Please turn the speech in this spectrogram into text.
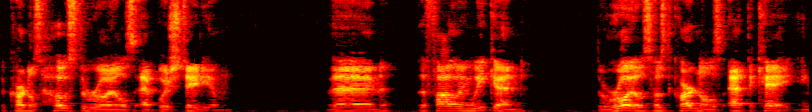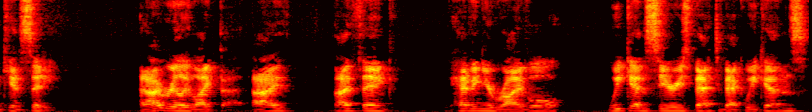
the Cardinals host the Royals at Busch Stadium. Then the following weekend, the Royals host the Cardinals at the K in Kansas City and I really like that. I I think having your rival weekend series back to back weekends,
